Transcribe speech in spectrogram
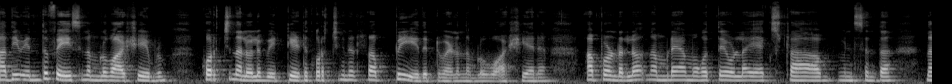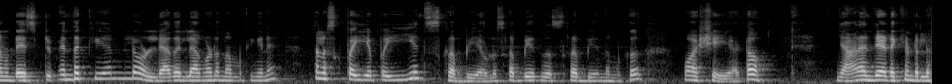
ആദ്യം എന്ത് ഫേസ് നമ്മൾ വാഷ് ചെയ്യുമ്പോഴും കുറച്ച് നല്ലപോലെ വെറ്റിയായിട്ട് കുറച്ചിങ്ങനെ റബ്ബ് ചെയ്തിട്ട് വേണം നമ്മൾ വാഷ് ചെയ്യാൻ അപ്പോൾ ഉണ്ടല്ലോ നമ്മുടെ ആ മുഖത്തെ ഉള്ള എക്സ്ട്രാ മീൻസ് എന്താ നമ്മുടെ ഡസ്റ്റും എന്തൊക്കെയെല്ലാം ഉള്ളത് അതെല്ലാം കൂടെ നമുക്കിങ്ങനെ നല്ല പയ്യെ പയ്യെ സ്ക്രബ് ചെയ്യാവുള്ളൂ. സ്ക്രബ് ചെയ്ത് സ്ക്രബ് ചെയ്ത് നമുക്ക് വാഷ് ചെയ്യാം കേട്ടോ ഞാൻ എന്റെ ഇടയ്ക്കുണ്ടല്ലോ.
